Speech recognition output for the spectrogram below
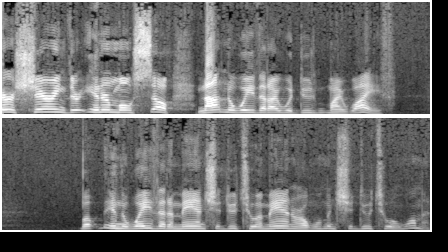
are sharing their innermost self, not in a way that I would do my wife, but in the way that a man should do to a man or a woman should do to a woman.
